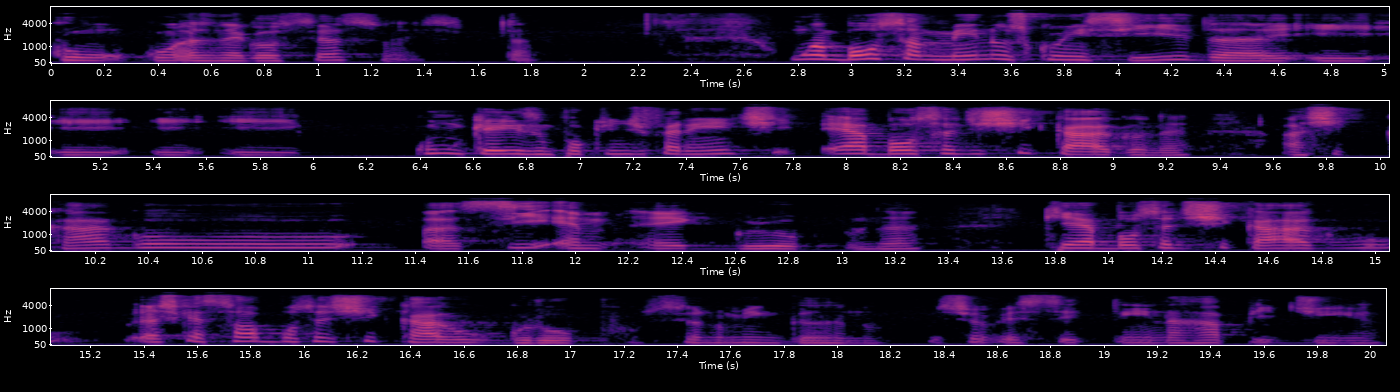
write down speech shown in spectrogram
com, com as negociações. Tá? Uma bolsa menos conhecida e, e, e, e, com um case um pouquinho diferente é a bolsa de Chicago, né? A Chicago a CMA Group, né? Que é a bolsa de Chicago, acho que é só a bolsa de Chicago Grupo, se eu não me engano. Deixa eu ver se tem na rapidinha.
